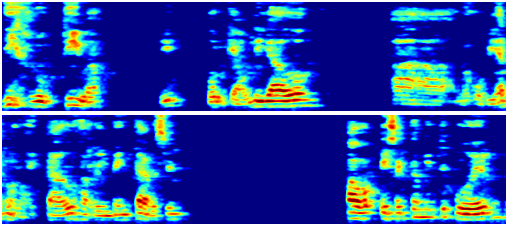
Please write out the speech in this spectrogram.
disruptiva, porque ha obligado a los gobiernos, a los estados a reinventarse, a exactamente poder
